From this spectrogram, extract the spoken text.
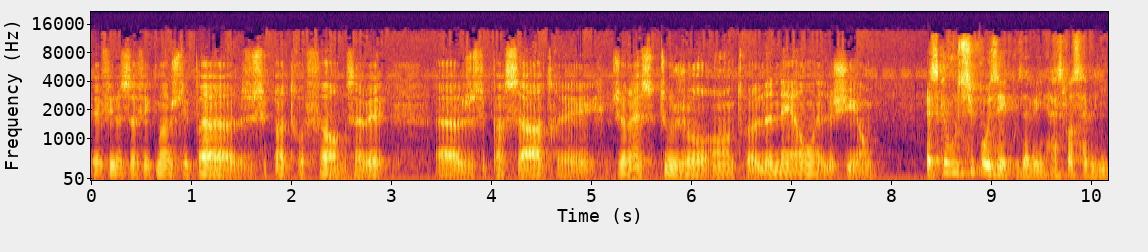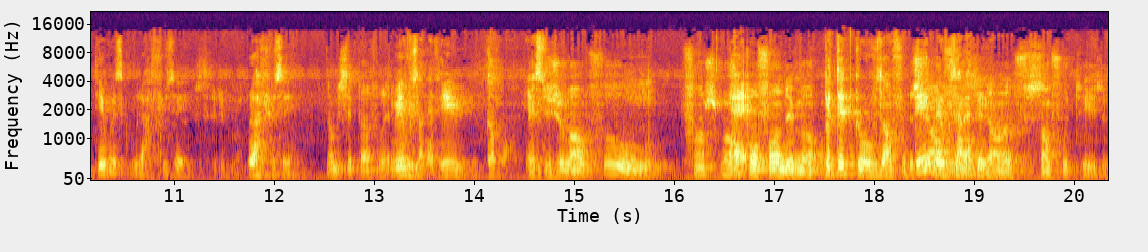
Et philosophiquement, je ne suis, pas, je suis pas trop fort, vous savez. Euh, je ne suis pas Sartre et je reste toujours entre le néant et le chiant. Est-ce que vous supposez que vous avez une responsabilité ou est-ce que vous la refusez? Vous la refusez? Non, mais c'est pas vrai. Mais vous en avez eu. Comment? Mais je m'en fous, franchement, eh, profondément. Peut-être que vous vous en foutez, mais vous en avez dans le sans foutisme.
